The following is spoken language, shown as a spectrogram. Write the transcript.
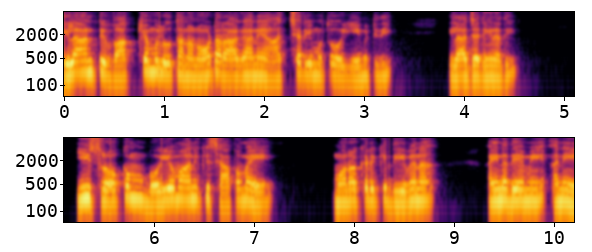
ఇలాంటి వాక్యములు తన నోట రాగానే ఆశ్చర్యముతో ఏమిటిది? ఇలా జరిగినది. ఈ శ్లోకం బోయవానికి శాపమై మరొకరికి దీవెన అయినదేమి అని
